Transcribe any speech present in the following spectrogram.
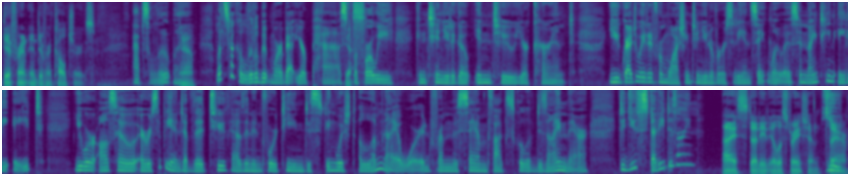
different in different cultures. Absolutely. Yeah. Let's talk a little bit more about your past yes. before we continue to go into your current. You graduated from Washington University in St. Louis in 1988. You were also a recipient of the 2014 Distinguished Alumni Award from the Sam Fox School of Design there. Did you study design? I studied illustration. You there.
